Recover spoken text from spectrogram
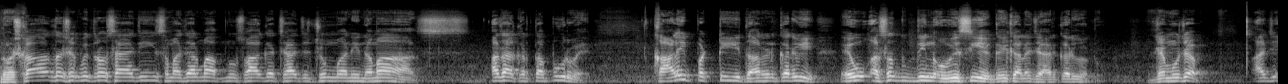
નમસ્કાર, દર્શક મિત્રો, સયાજી સમાચારમાં આપનું સ્વાગત છે આજે જુમ્માની નમાઝ અદા કરતા પૂર્વે. કાળી પટ્ટી ધારણ કરવી એવું અસદુદ્દીન ઓવેસીએ ગઈકાલે જાહેર કર્યું હતું. જે મુજબ, આજે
